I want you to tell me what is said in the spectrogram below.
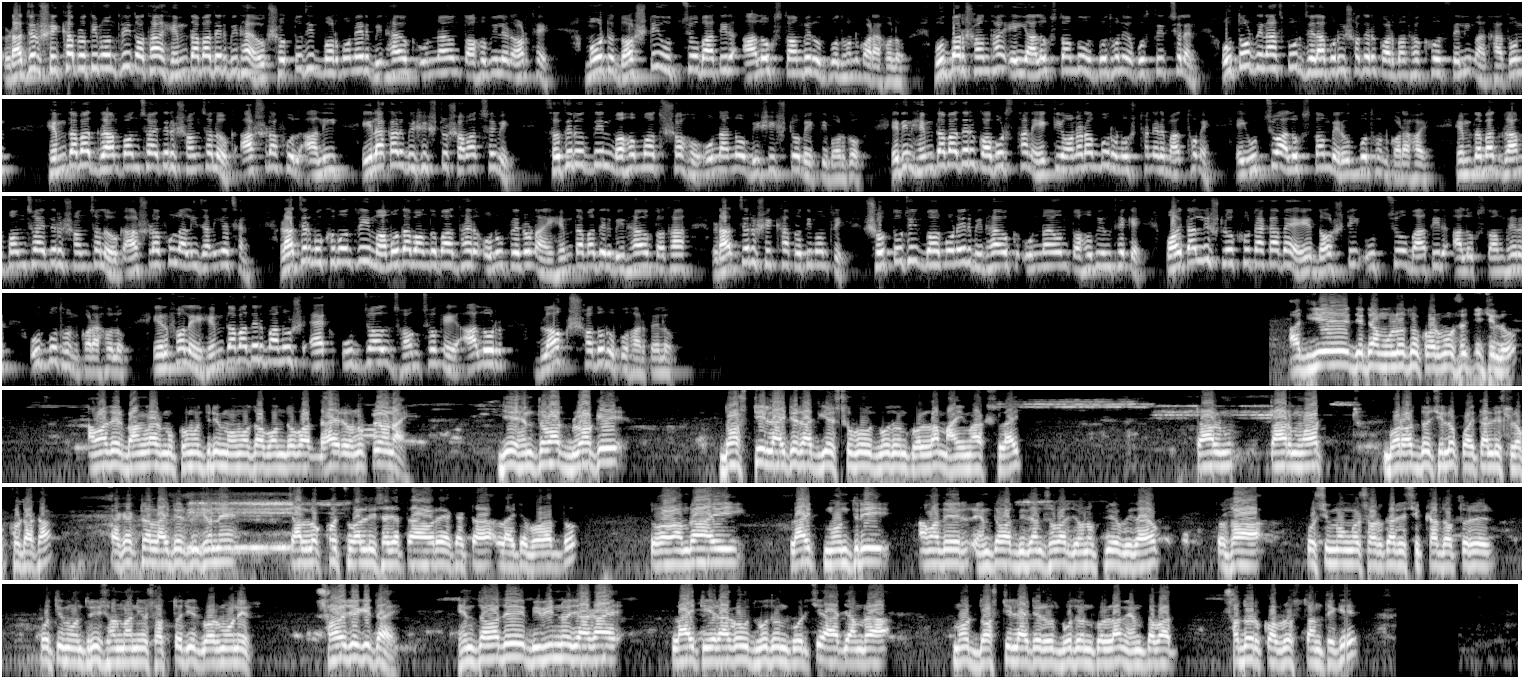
রাজ্যের শিক্ষা প্রতিমন্ত্রী তথা হেমতাবাদের বিধায়ক সত্যজিৎ বর্মনের বিধায়ক উন্নয়ন তহবিলের অর্থে মোট দশটি উচ্চ বাতির আলোক স্তম্ভের উদ্বোধন করা হলো। বুধবার সন্ধ্যায় এই আলোক স্তম্ভ উদ্বোধনে উপস্থিত ছিলেন উত্তর দিনাজপুর জেলা পরিষদের কর্মাধ্যক্ষ সেলিমা খাতুন, হেমতাবাদ গ্রাম পঞ্চায়েতের সঞ্চালক আশরাফুল আলী, এলাকার বিশিষ্ট সমাজসেবী সজিরুদ্দিন মোহাম্মদ সহ অন্যান্য বিশিষ্ট ব্যক্তিবর্গ। এদিন হেমতাবাদের কবরস্থানে একটি অনাড়ম্বর অনুষ্ঠানের মাধ্যমে এই উচ্চ আলোকস্তম্ভের উদ্বোধন করা হয়। হেমতাবাদ গ্রাম পঞ্চায়েতের সঞ্চালক আশরাফুল আলী জানিয়েছেন, রাজ্যের মুখ্যমন্ত্রী মমতা বন্দ্যোপাধ্যায়ের অনুপ্রেরণায় হেমতাবাদের বিধায়ক তথা রাজ্যের শিক্ষা প্রতিমন্ত্রী সত্যজিৎ বর্মনের বিধায়ক উন্নয়ন তহবিল থেকে পঁয়তাল্লিশ লক্ষ টাকা ব্যয়ে দশটি উচ্চ বাতির আলোকস্তম্ভের উদ্বোধন করা হলো। এর ফলে হেমতাবাদের মানুষ এক উজ্জ্বল ঝকঝকে আলোর ব্লক সদর উপহার পেল। আজকে যেটা মূলত কর্মসূচি ছিল, আমাদের বাংলার মুখ্যমন্ত্রী মমতা বন্দ্যোপাধ্যায়ের অনুপ্রেরণায়, যে হেমতাবাদ ব্লকে দশটি লাইটের আজকে শুভ উদ্বোধন করলাম হাইমার্কস লাইট। তার তার মঠ বরাদ্দ ছিল পঁয়তাল্লিশ লক্ষ টাকা। এক একটা লাইটের পিছনে চার লক্ষ চুয়াল্লিশ হাজার টাকা করে এক একটা লাইটে বরাদ্দ। তো আমরা এই লাইট মন্ত্রী আমাদের হেমতাবাদ বিধানসভার জনপ্রিয় বিধায়ক তথা পশ্চিমবঙ্গ সরকারের শিক্ষা দপ্তরের প্রতিমন্ত্রী সম্মানীয় সত্যজিৎ বর্মনের সহযোগিতায় হেমতাবাদে বিভিন্ন জায়গায় লাইটের আগেও উদ্বোধন করছি। আজ আমরা মোট দশটি লাইটের উদ্বোধন করলাম হেমতাবাদ সদর কবরস্থান থেকে।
